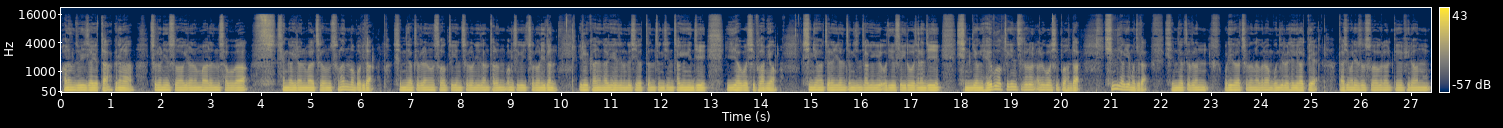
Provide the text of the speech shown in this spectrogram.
환원주의자였다. 그러나 추론이 수학이라는 말은 사고가 생각이라는 말처럼 순한 논법이다. 심리학자들은 수학적인 추론이든 다른 방식의 추론이든 이를 가능하게 해주는 것이 어떤 정신작용인지 이해하고 싶어하며 신경학자는 이런 정신작용이 어디에서 이루어지는지 신경해부학적인 지도를 알고 싶어한다. 심리학이 먼저다. 심리학자들은 우리가 추론하거나 문제를 해결할 때 다시 말해서 수학을 할 때 필요한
